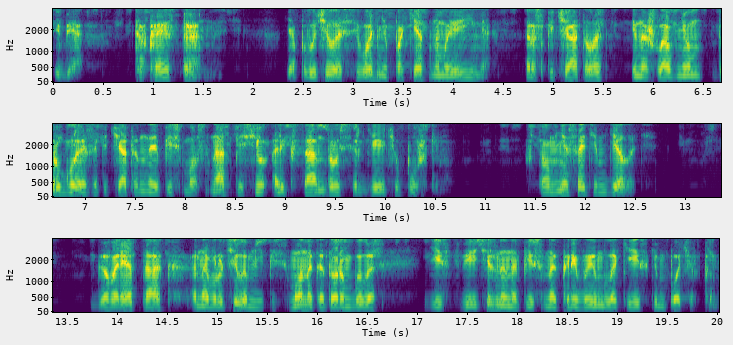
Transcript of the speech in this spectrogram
себе, какая странность! Я получила сегодня пакет на мое имя, распечатала и нашла в нем другое запечатанное письмо с надписью Александру Сергеевичу Пушкину. Что мне с этим делать?» Говоря так, она вручила мне письмо, на котором было действительно написано кривым лакейским почерком.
